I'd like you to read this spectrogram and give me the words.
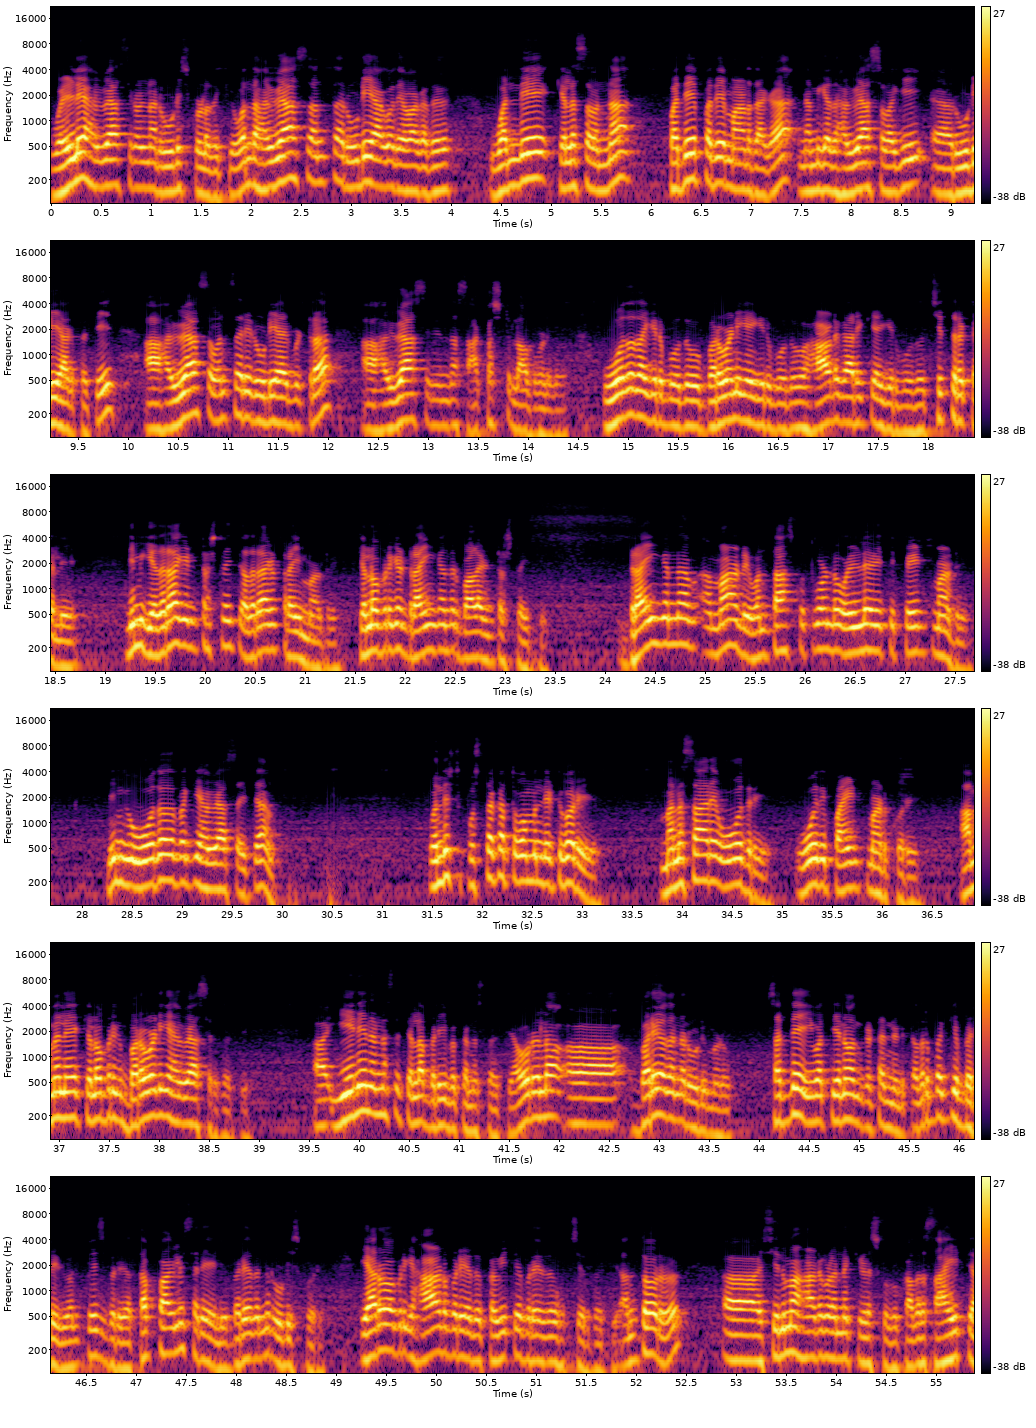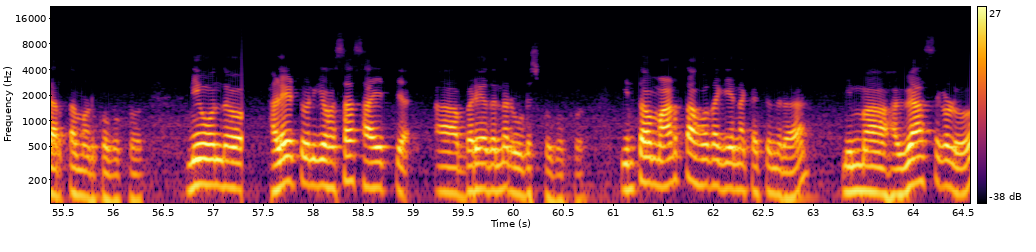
ಒಳ್ಳೆಯ ಹವ್ಯಾಸಗಳನ್ನ ರೂಢಿಸ್ಕೊಳ್ಳೋದಕ್ಕೆ, ಒಂದು ಹವ್ಯಾಸ ಅಂತ ರೂಢಿ ಆಗೋದು ಯಾವಾಗದು? ಒಂದೇ ಕೆಲಸವನ್ನು ಪದೇ ಪದೇ ಮಾಡಿದಾಗ ನಮಗೆ ಅದು ಹವ್ಯಾಸವಾಗಿ ರೂಢಿ ಆಗ್ತೈತಿ. ಆ ಹವ್ಯಾಸ ಒಂದು ಸಾರಿ ರೂಢಿ ಆಗಿಬಿಟ್ರೆ ಆ ಹವ್ಯಾಸದಿಂದ ಸಾಕಷ್ಟು ಲಾಭಗಳಿವೆ ಓದೋದಾಗಿರ್ಬೋದು ಬರವಣಿಗೆ ಆಗಿರ್ಬೋದು ಹಾಡುಗಾರಿಕೆ ಆಗಿರ್ಬೋದು ಚಿತ್ರಕಲೆ, ನಿಮಗೆ ಎದರಾಗ ಇಂಟ್ರೆಸ್ಟ್ ಐತಿ ಅದರಾಗ ಟ್ರೈ ಮಾಡಿರಿ. ಕೆಲವೊಬ್ಬರಿಗೆ ಡ್ರಾಯಿಂಗ್ ಅಂದ್ರೆ ಭಾಳ ಇಂಟ್ರೆಸ್ಟ್ ಐತಿ. ಡ್ರಾಯಿಂಗನ್ನು ಮಾಡಿರಿ. ಒಂದು ತಾಸು ಕುತ್ಕೊಂಡು ಒಳ್ಳೆ ರೀತಿ ಪೇಂಟ್ ಮಾಡಿರಿ. ನಿಮಗೆ ಓದೋದ್ರ ಬಗ್ಗೆ ಹವ್ಯಾಸ ಐತೆ ಒಂದಿಷ್ಟು ಪುಸ್ತಕ ತೊಗೊಂಬಂದು ಇಟ್ಕೋರಿ. ಮನಸಾರೆ ಓದ್ರಿ, ಓದಿ ಪಾಯಿಂಟ್ ಮಾಡ್ಕೊರಿ. ಆಮೇಲೆ ಕೆಲವೊಬ್ಬರಿಗೆ ಬರವಣಿಗೆ ಹವ್ಯಾಸ ಇರ್ತೈತಿ. ಏನೇನು ಅನ್ನಿಸ್ತೈತಿ ಎಲ್ಲ ಬರೀಬೇಕು ಅನ್ನಿಸ್ತೈತಿ. ಅವರೆಲ್ಲ ಬರೆಯೋದನ್ನು ರೂಢಿ ಮಾಡಬೇಕು ಸದ್ಯ ಇವತ್ತೇನೋ ಒಂದು ಘಟನೆ ನಡೀತು. ಅದ್ರ ಬಗ್ಗೆ ಬರೀರಿ, ಒಂದು ಪೇಜ್ ಬರೆಯೋದು ತಪ್ಪಾಗಲಿ ಸರಿಯಾಗಲಿ, ಬರೆಯೋದನ್ನು ರೂಢಿಸ್ಕೊರಿ. ಯಾರೋ ಒಬ್ಬರಿಗೆ ಹಾಡು ಬರೆಯೋದು, ಕವಿತೆ ಬರೆಯೋದು ಹುಚ್ಚಿರ್ತೈತಿ ಅಂಥವ್ರು ಸಿನಿಮಾ ಹಾಡುಗಳನ್ನು ಕೇಳಿಸ್ಕೋಬೇಕು, ಅದರ ಸಾಹಿತ್ಯ ಅರ್ಥ ಮಾಡ್ಕೋಬೇಕು. ನೀವೊಂದು ಹಳೆ ಟೋನಿಗೆ ಹೊಸ ಸಾಹಿತ್ಯ ಬರೆಯೋದನ್ನು ರೂಢಿಸ್ಕೋಬೇಕು. ಇಂಥವು ಮಾಡ್ತಾ ಹೋದಾಗ ಏನಾಕೈತೆ ಅಂದ್ರೆ ನಿಮ್ಮ ಹವ್ಯಾಸಗಳು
